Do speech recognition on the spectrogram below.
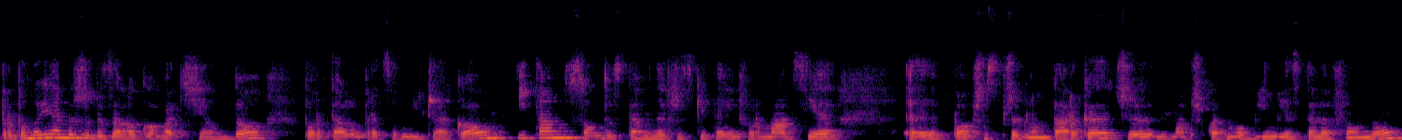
Proponujemy, żeby zalogować się do portalu pracowniczego i tam są dostępne wszystkie te informacje e, poprzez przeglądarkę, czy na przykład mobilnie z telefonu.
